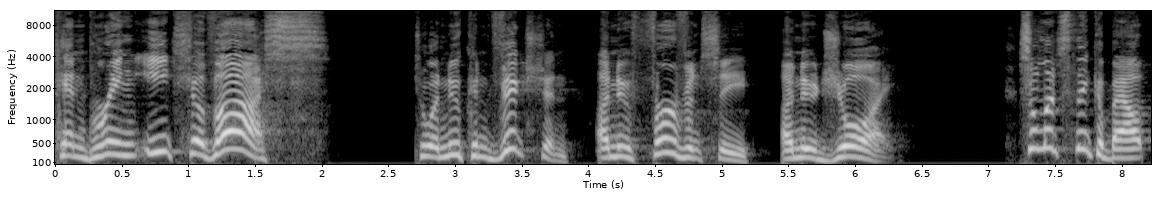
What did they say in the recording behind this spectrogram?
can bring each of us to a new conviction, a new fervency, a new joy. So let's think about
